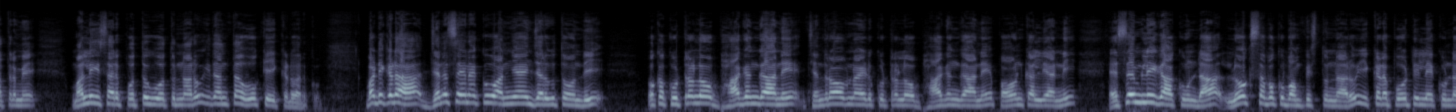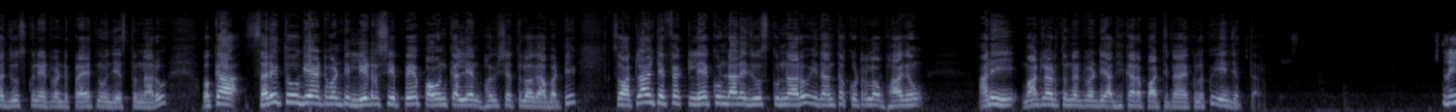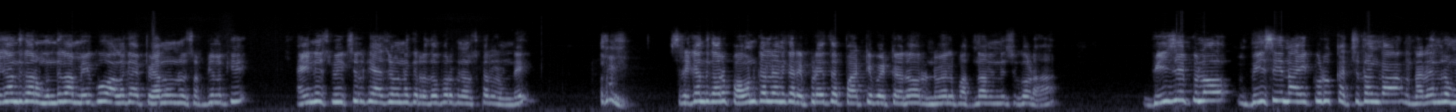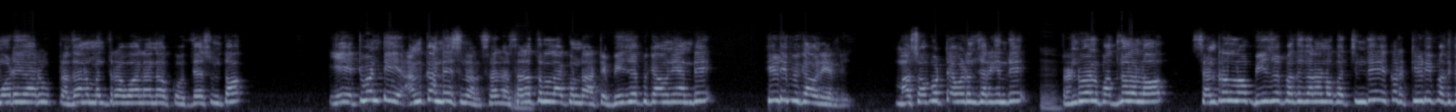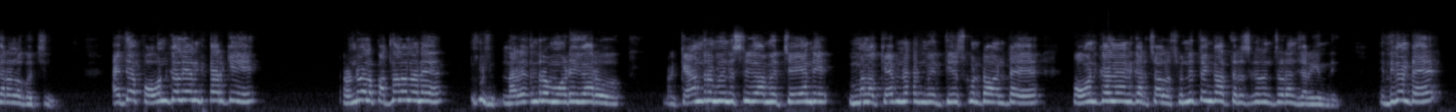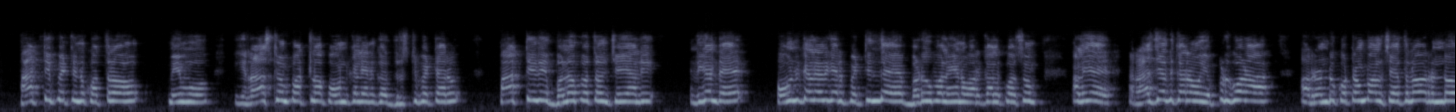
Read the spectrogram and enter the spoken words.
మాత్రమే. మళ్ళీ ఈసారి పొత్తుకు పోతున్నారు. ఇదంతా ఓకే ఇక్కడ వరకు. బట్ ఇక్కడ జనసేనకు అన్యాయం జరుగుతోంది. ఒక కుట్రలో భాగంగానే చంద్రబాబు నాయుడు కుట్రలో భాగంగానే పవన్ కళ్యాణ్ని అసెంబ్లీ కాకుండా లోక్సభకు పంపిస్తున్నారు. ఇక్కడ పోటీ లేకుండా చూసుకునేటువంటి ప్రయత్నం చేస్తున్నారు. ఒక సరితూగేటువంటి లీడర్షిప్పే పవన్ కళ్యాణ్ భవిష్యత్తులో కాబట్టి. సో అట్లాంటి ఎఫెక్ట్ లేకుండానే చూసుకున్నారు. ఇదంతా కుట్రలో భాగం అని మాట్లాడుతున్నటువంటి అధికార పార్టీ నాయకులకు ఏం చెప్తారు? శ్రీకాంత్ గారు ముందుగా మీకు అలాగే ప్యానల్ ఉన్న సభ్యులకి ఐఎన్ఎస్ వీక్షకులకి యాజమాన్యకి హృదయపూర్వక నమస్కారాలు అండి. శ్రీకాంత్ గారు పవన్ కళ్యాణ్ గారు ఎప్పుడైతే పార్టీ పెట్టారో రెండు వేల పద్నాలుగు నుంచి కూడా బీజేపీలో బీసీ నాయకుడు ఖచ్చితంగా నరేంద్ర మోడీ గారు ప్రధానమంత్రి అవ్వాలనే ఒక ఉద్దేశంతో ఏ ఎటువంటి అన్కండిషనల్ షరతులు లేకుండా అటు బీజేపీ కావనియండి టీడీపీ కావనియండి మా సపోర్ట్ ఇవ్వడం జరిగింది. రెండు వేల పద్నాలుగులో సెంట్రల్లో బీజేపీ అధికారంలోకి వచ్చింది ఇక్కడ టీడీపీ అధికారంలోకి వచ్చింది. అయితే పవన్ కళ్యాణ్ గారికి రెండు వేల పద్నాలుగులోనే నరేంద్ర మోడీ గారు మరి కేంద్ర మినిస్టర్గా మీరు చేయండి మిమ్మల్ని కేబినెట్ మీరు తీసుకుంటాం అంటే పవన్ కళ్యాణ్ గారు చాలా సున్నితంగా తిరస్కరించడం జరిగింది. ఎందుకంటే పార్టీ పెట్టిన కొత్తలో మేము ఈ రాష్ట్రం పట్ల పవన్ కళ్యాణ్ గారు దృష్టి పెట్టారు. పార్టీని బలోపేతం చేయాలి. ఎందుకంటే పవన్ కళ్యాణ్ గారు పెట్టిందే బడుగు బలహీన వర్గాల కోసం అలాగే రాజ్యాధికారం ఎప్పుడు కూడా ఆ రెండు కుటుంబాల చేతిలో రెండు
